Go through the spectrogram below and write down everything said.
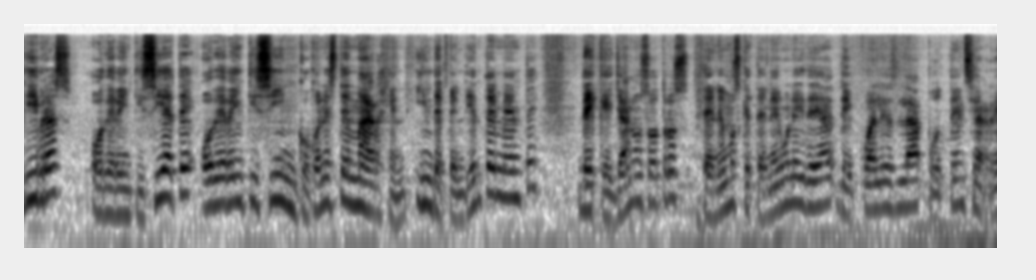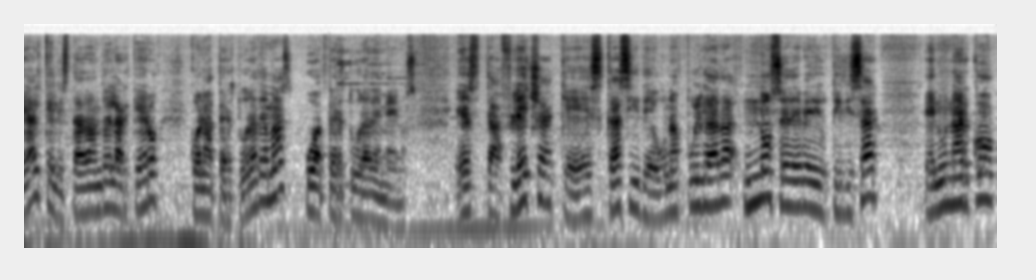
libras o de 27 o de 25 con este margen, independientemente de que ya nosotros tenemos que tener una idea de cuál es la potencia real que le está dando el arquero con apertura de más o apertura de menos. Esta flecha que es casi de una pulgada no se debe de utilizar en un arco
